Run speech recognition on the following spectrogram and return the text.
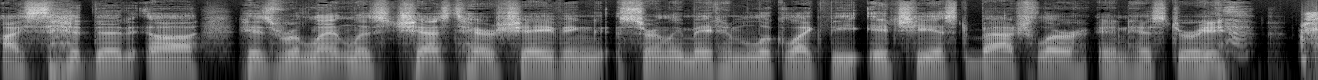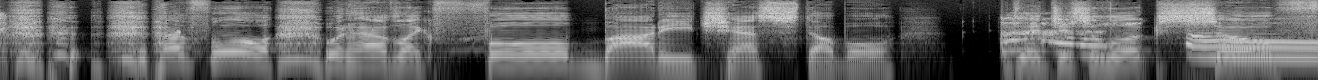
I said that uh, his relentless chest hair shaving certainly made him look like the itchiest bachelor in history. have full would have like full body chest stubble that just looks so Oh.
